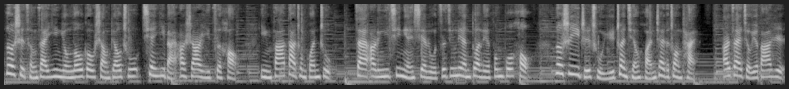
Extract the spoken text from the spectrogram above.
乐视曾在应用 logo 上标出欠一百二十二亿字号，引发大众关注。在二零一七年陷入资金链断裂风波后，乐视一直处于赚钱还债的状态。而在九月八日，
